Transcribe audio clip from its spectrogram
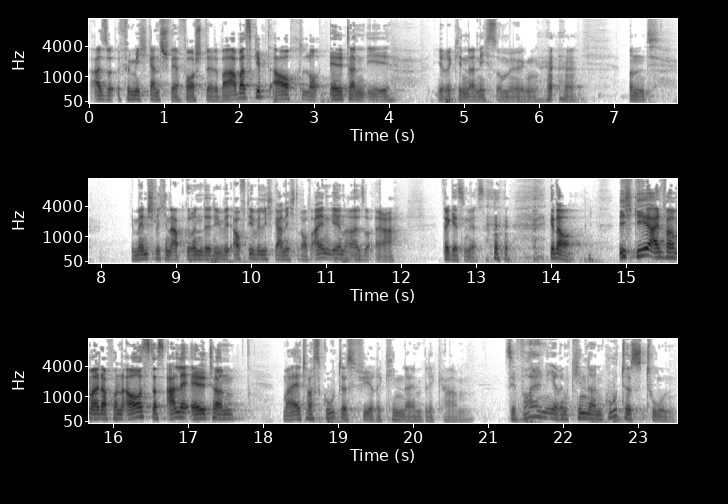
also für mich ganz schwer vorstellbar, aber es gibt auch Eltern, die ihre Kinder nicht so mögen. Und die menschlichen Abgründe, die, auf die will ich gar nicht drauf eingehen, also ja, vergessen wir es. genau. Ich gehe einfach mal davon aus, dass alle Eltern mal etwas Gutes für ihre Kinder im Blick haben. Sie wollen ihren Kindern Gutes tun.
